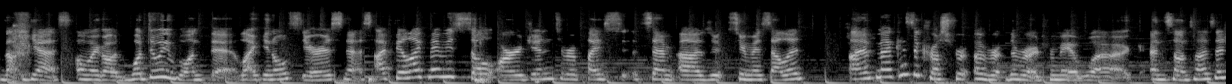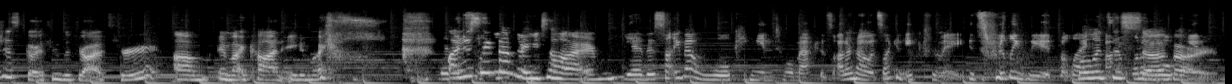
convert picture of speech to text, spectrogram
that. Yes. Oh my God. What do we want there? Like, in all seriousness, I feel like maybe Soul Origin to replace Sam, uh, Sumo Salad. I have Macca's across the road from me at work, and sometimes I just go through the drive-through um, in my car and eat in my car. I just think that me time. Yeah, there's something about walking into a Macca's. I don't know. It's like an ick for me. It's really weird, but like, well, it's I a don't wanna walk in. servo.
